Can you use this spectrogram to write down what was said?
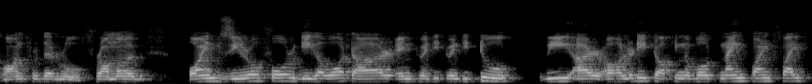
gone through the roof. From a 0.04 gigawatt-hour in 2022, we are already talking about 9.54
